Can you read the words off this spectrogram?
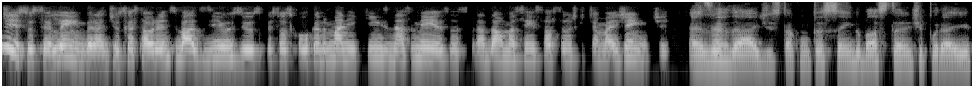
disso, você lembra? De os restaurantes vazios e as pessoas colocando manequins nas mesas para dar uma sensação de que tinha mais gente? É verdade, isso está acontecendo bastante por aí.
